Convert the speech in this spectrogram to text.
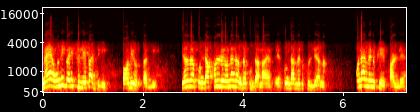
ਮੈਂ ਉਹ ਨਹੀਂ ਪਈ ਥੱਲੇ ਭੱਜ ਗਈ, ਪੌੜੀ ਉੱਤਰ ਗਈ। ਜਦੋਂ ਮੈਂ ਕੁੰਡਾ ਖੁੱਲੇ ਉਹਨਾਂ ਦੇ ਅੰਦਰ ਕੁੰਡਾ ਲਾਇਆ ਹੋਇਆ। ਕੁੰਡਾ ਮੇਰੇ ਖੁੱਲਿਆ ਨਾ। ਉਹਨਾਂ ਨੇ ਮੈਨੂੰ ਫੇਰ ਫੜ ਲਿਆ।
